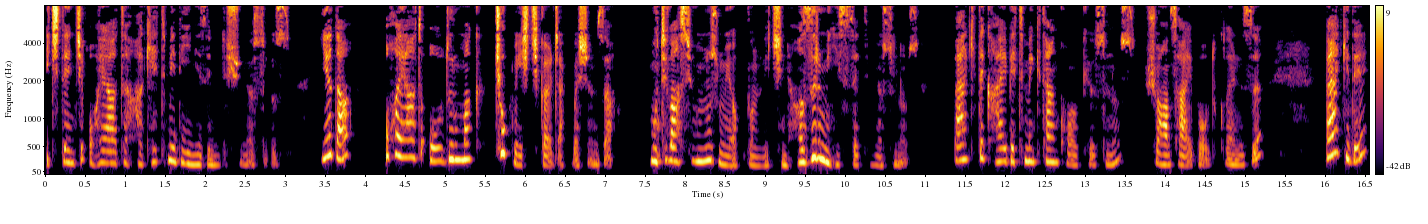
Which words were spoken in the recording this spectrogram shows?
İçten içe o hayatı hak etmediğinizi mi düşünüyorsunuz? Ya da o hayatı oldurmak çok mu iş çıkaracak başınıza? Motivasyonunuz mu yok bunun için? Hazır mı hissetmiyorsunuz? Belki de kaybetmekten korkuyorsunuz şu an sahip olduklarınızı. Belki de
